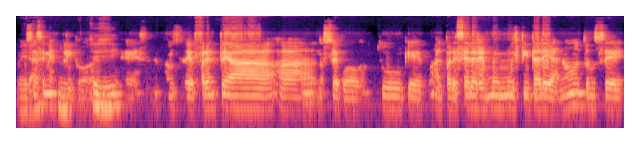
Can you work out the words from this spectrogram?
No sé si me explico. Sí, sí, sí. Entonces, frente a, no sé, tú que al parecer eres muy multitarea, ¿no? Entonces,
